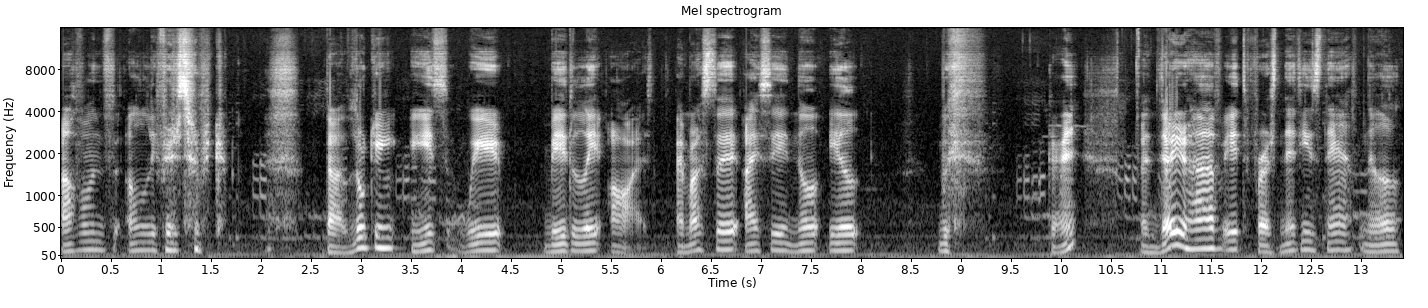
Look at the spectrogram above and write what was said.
Often the only fish to be caught the looking in its weird, beady eyes. I must say I see no ill okay? And there you have it, fascinating staff, no,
